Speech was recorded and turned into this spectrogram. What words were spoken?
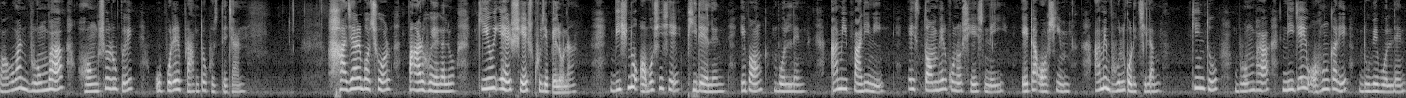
ভগবান ব্রহ্মা হংসরূপে উপরের প্রান্ত খুঁজতে যান। হাজার বছর পার হয়ে গেল, কেউ এর শেষ খুঁজে পেল না। বিষ্ণু অবশেষে ফিরে এলেন এবং বললেন, আমি পারিনি, এই স্তম্ভের কোনো শেষ নেই, এটা অসীম, আমি ভুল করেছিলাম। কিন্তু ব্রহ্মা নিজেই অহংকারে ডুবে বললেন,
